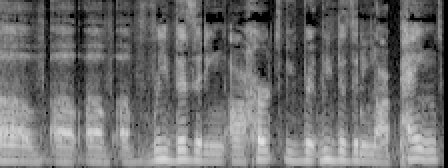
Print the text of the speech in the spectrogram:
of of of revisiting our hurts, re- revisiting our pains,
